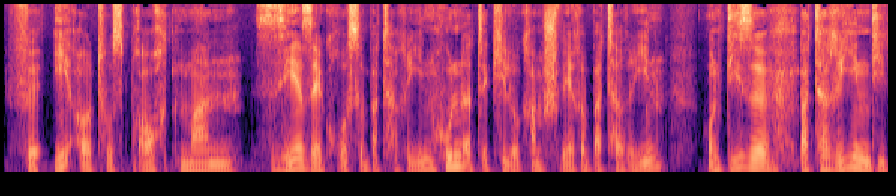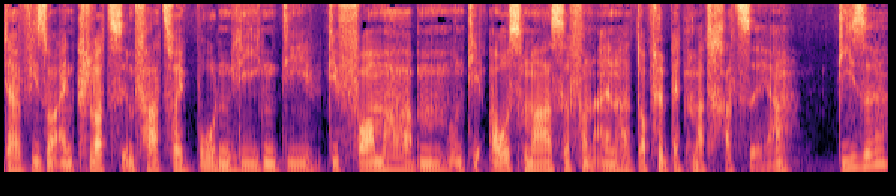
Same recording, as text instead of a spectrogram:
Für E-Autos braucht man sehr, sehr große Batterien, hunderte Kilogramm schwere Batterien. Und diese Batterien, die da wie so ein Klotz im Fahrzeugboden liegen, die die Form haben und die Ausmaße von einer Doppelbettmatratze, ja, diese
